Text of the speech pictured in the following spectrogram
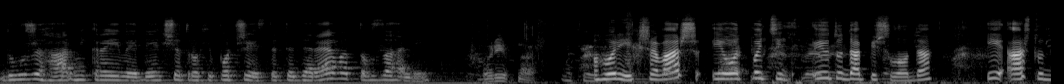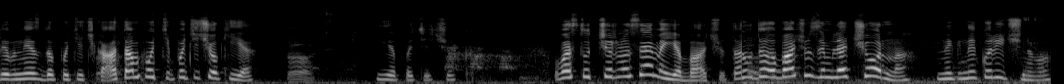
дуже гарні краєвиди. Якщо трохи почистити дерева, то взагалі. Горіх наш. Горіх ще ваш, і от поті... і туди пішло, да? І аж туди вниз до потічка. А там потічок є. Так. Є потічок. У вас тут чорноземи, я бачу. Так? Ну, де- бачу, земля чорна, не, не корічнева.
